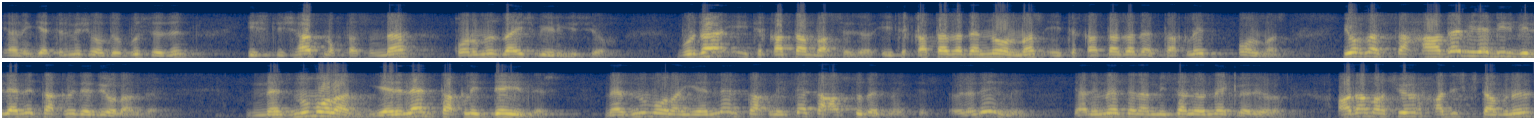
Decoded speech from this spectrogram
Yani getirmiş olduğu bu sözün istişhat noktasında Konumuzla hiçbir ilgisi yok. Burada itikattan bahsediyor. İtikatta zaten ne olmaz? İtikatta zaten taklit olmaz. Yoksa sahabe bile birbirlerini taklit ediyorlardı. Mezmum olan, yerilen taklit değildir. Mezmum olan yerilen taklitte taassup etmektir. Öyle değil mi? Yani mesela misal örnek veriyorum. Adam açıyor hadis kitabını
